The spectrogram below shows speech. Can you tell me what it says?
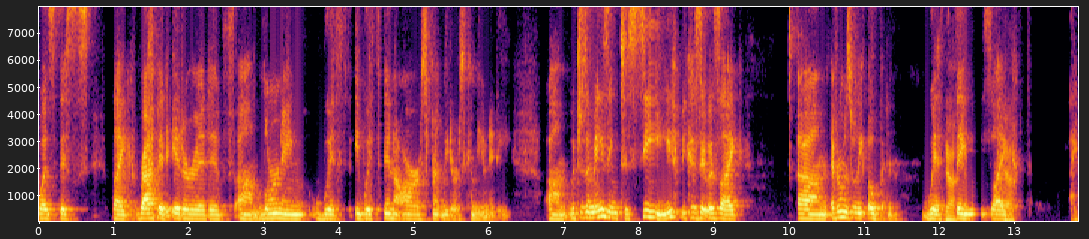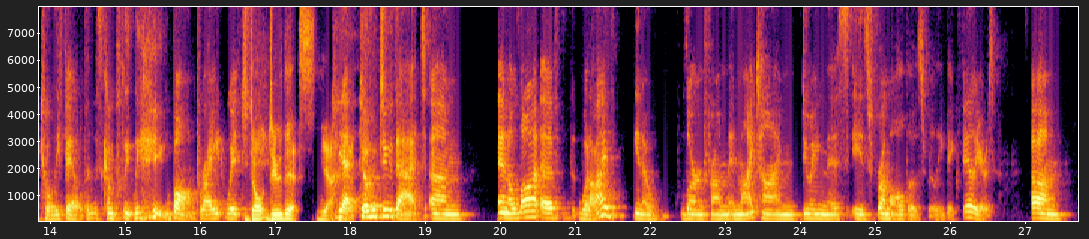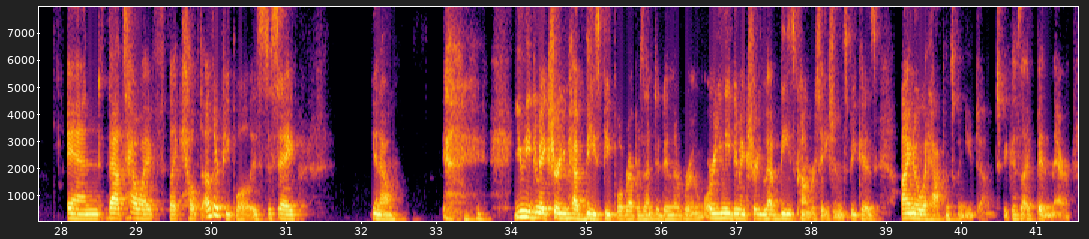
was this like rapid iterative um, learning with within our sprint leaders community um, which is amazing to see because it was like um, everyone was really open with yeah. things like yeah. I totally failed and this completely bombed, right? Which don't do this. Yeah. Yeah, don't do that. Um, and a lot of what I've, you know, learned from in my time doing this is from all those really big failures. Um, and that's how I've like helped other people is to say, you know, you need to make sure you have these people represented in the room, or you need to make sure you have these conversations because I know what happens when you don't, because I've been there.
